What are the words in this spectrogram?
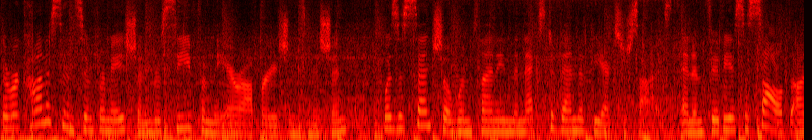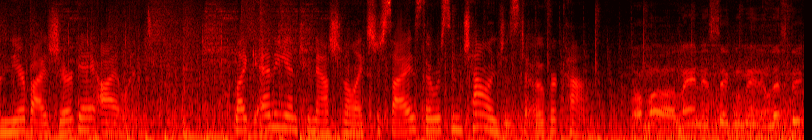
The reconnaissance information received from the Air Operations Mission was essential when planning the next event of the exercise, an amphibious assault on nearby Djurgården Island. Like any international exercise, there were some challenges to overcome. I'm a landing signalman enlisted.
